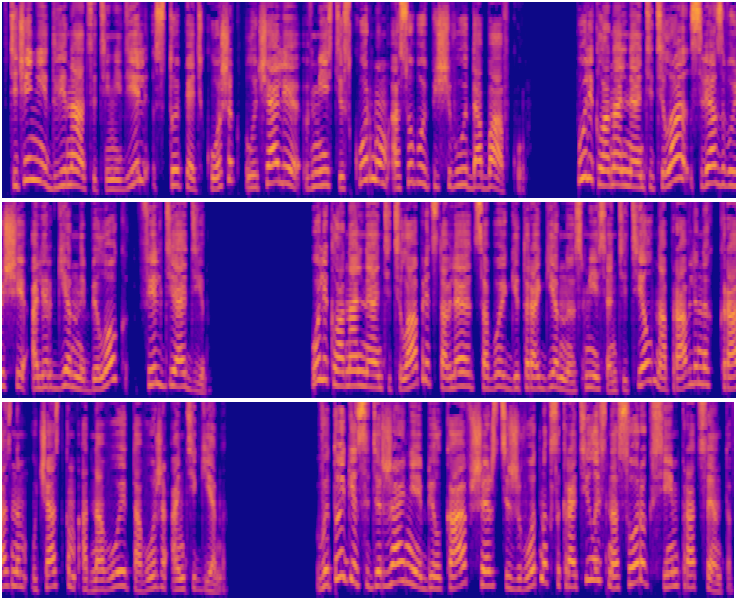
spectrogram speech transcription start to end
в течение 12 недель 105 кошек получали вместе с кормом особую пищевую добавку – поликлональные антитела, связывающие аллергенный белок фельди-1. Поликлональные антитела представляют собой гетерогенную смесь антител, направленных к разным участкам одного и того же антигена. В итоге содержание белка в шерсти животных сократилось на 47%,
